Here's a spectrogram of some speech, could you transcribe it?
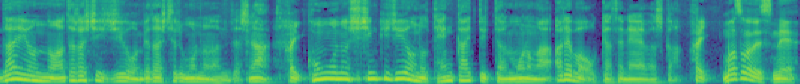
第4の新しい事業を目指しているものなんですが、はい今後の新規事業の展開といったものがあればお聞かせ願えますか？はい。まずはですね、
